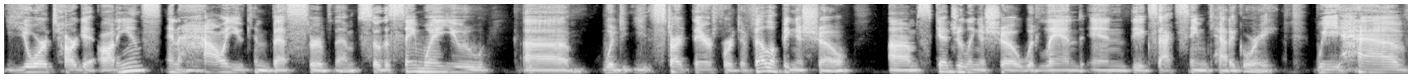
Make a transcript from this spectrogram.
your target audience and how you can best serve them. So the same way you uh, would start there for developing a show. Um, scheduling a show would land in the exact same category. We have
